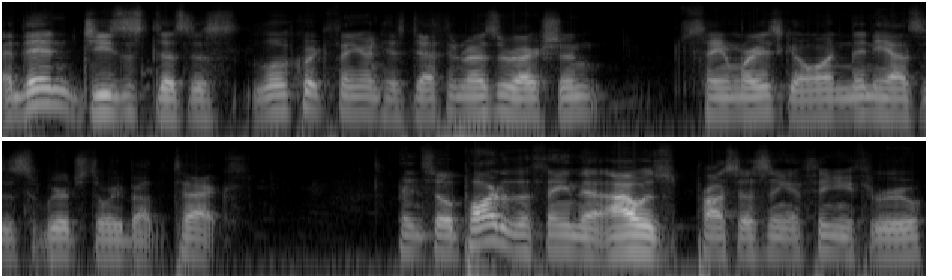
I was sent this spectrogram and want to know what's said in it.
And then Jesus does this little quick thing on his death and resurrection, same where he's going. And then he has this weird story about the tax. And so part of the thing that I was processing and thinking through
